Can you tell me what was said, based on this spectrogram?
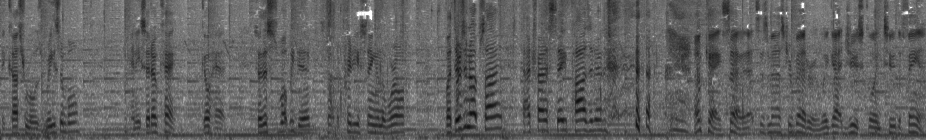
the customer was reasonable, and he said, okay, go ahead. So this is what we did. It's not the prettiest thing in the world, but there's an upside. I try to stay positive. okay, so that's his master bedroom. We got juice going to the fan.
